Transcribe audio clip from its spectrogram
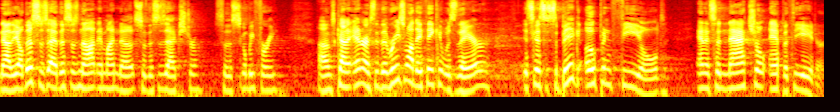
Now, know, this is uh, this is not in my notes, so this is extra. So this is going to be free. Um, it's kind of interesting. The reason why they think it was there is because it's a big open field and it's a natural amphitheater.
